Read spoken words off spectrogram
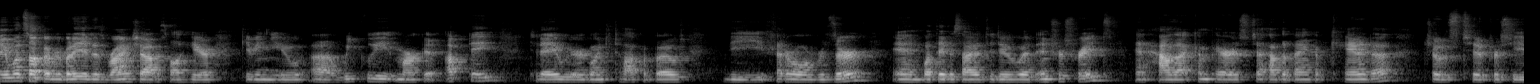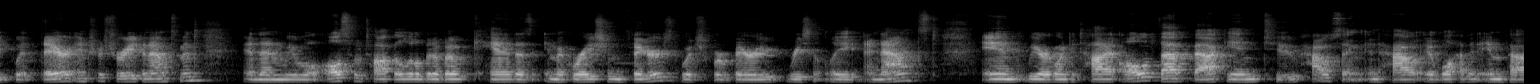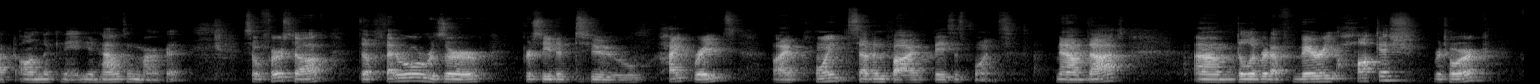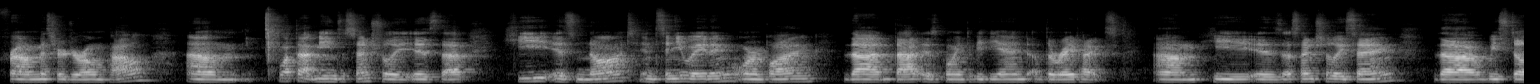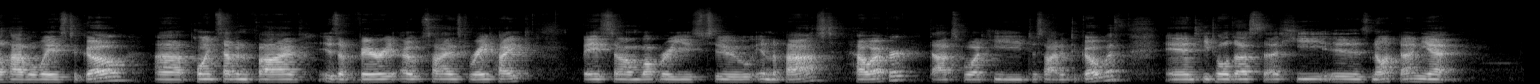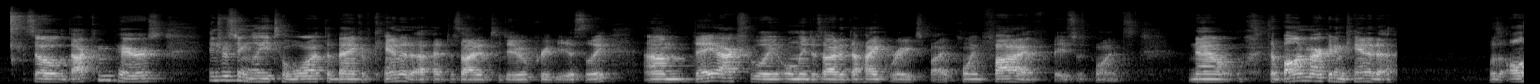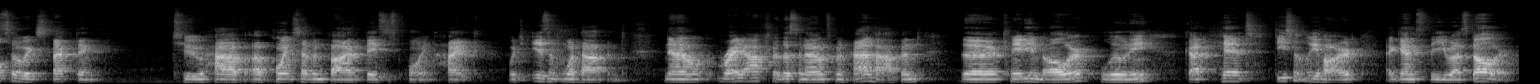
Hey, what's up everybody? It is Ryan Chabassol here giving you a weekly market update. Today we are going to talk about the Federal Reserve and what they decided to do with interest rates and how that compares to how the Bank of Canada chose to proceed with their interest rate announcement. And then we will also talk a little bit about Canada's immigration figures, which were very recently announced and we are going to tie all of that back into housing and how it will have an impact on the Canadian housing market. So first off, the Federal Reserve proceeded to hike rates by 0.75 basis points. Now that um, delivered a very hawkish rhetoric from Mr. Jerome Powell. Um, what that means essentially is that he is not insinuating or implying that that is going to be the end of the rate hikes. Um, he is essentially saying that we still have a ways to go. Uh, 0.75 is a very outsized rate hike based on what we're used to in the past. However, that's what he decided to go with, and he told us that he is not done yet. So that compares, interestingly, to what the Bank of Canada had decided to do previously um, they actually only decided to hike rates by 0.5 basis points. Now, the bond market in Canada was also expecting to have a 0.75 basis point hike, which isn't what happened. Now, right after this announcement had happened, the Canadian dollar, loonie, got hit decently hard against the US dollar.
